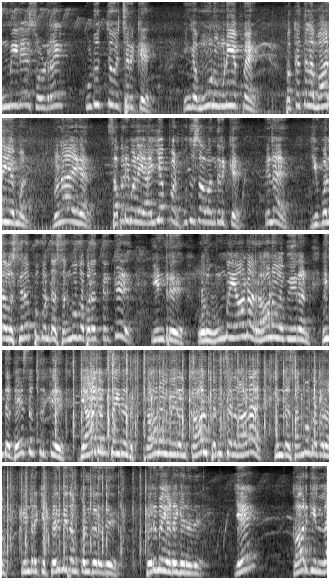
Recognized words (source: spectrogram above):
உண்மையிலே சொல்கிறேன் கொடுத்து வச்சிருக்கு. இங்கே மூணு முனியப்பன் பக்கத்தில் மாரியம்மன் விநாயகர் சபரிமலை ஐயப்பன் புதுசாக வந்திருக்கு. என்ன இவ்வளவு சிறப்பு கொண்ட சண்முகபுரத்திற்கு இன்று ஒரு உண்மையான ராணுவ வீரன் இந்த தேசத்திற்கு தியாகம் செய்த ராணுவ வீரன் கால் பதிச்சதுனால இந்த சண்முகபுரம் இன்றைக்கு பெருமிதம் கொள்கிறது பெருமை அடைகிறது. ஏன் கார்கில்ல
